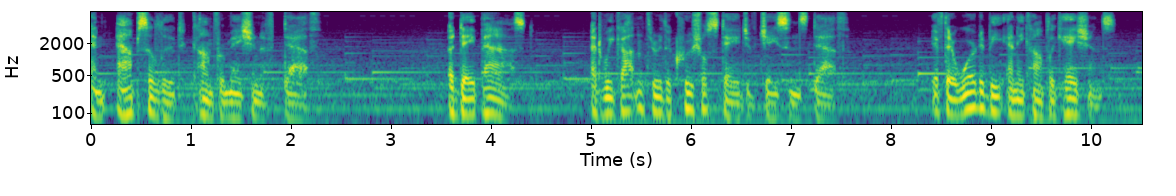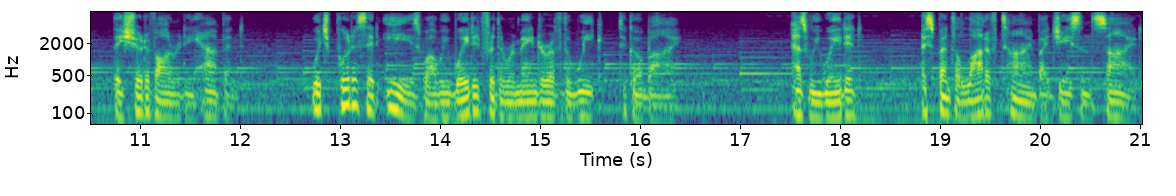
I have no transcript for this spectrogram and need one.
An absolute confirmation of death. A day passed, and we gotten through the crucial stage of Jason's death. If there were to be any complications, they should have already happened, which put us at ease while we waited for the remainder of the week to go by. As we waited, I spent a lot of time by Jason's side.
